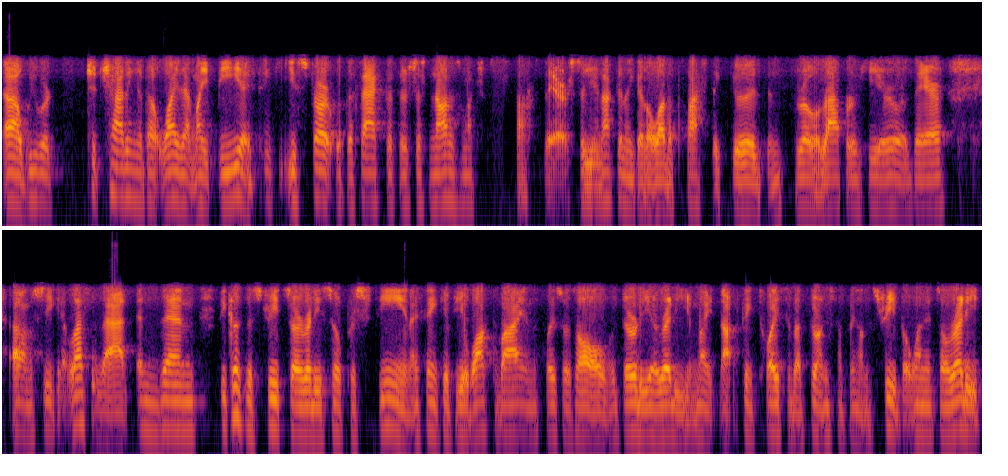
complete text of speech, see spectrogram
Uh, we were chit chatting about why that might be. I think you start with the fact that there's just not as much stuff there, so you're not going to get a lot of plastic goods and throw a wrapper here or there. Um, so you get less of that, and then because the streets are already so pristine, I think if you walked by and the place was all dirty already, you might not think twice about throwing something on the street. But when it's already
